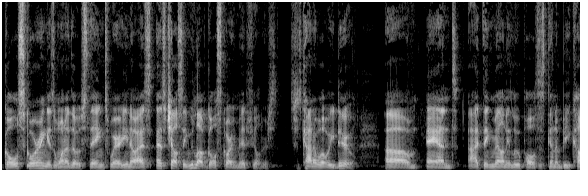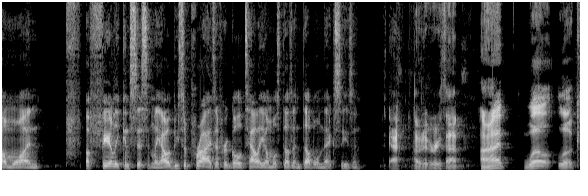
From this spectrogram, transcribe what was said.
goal scoring is one of those things where you know as as Chelsea we love goal scoring midfielders. It's just kind of what we do. Um, and I think Melanie Leupolz is going to become one a fairly consistently. I would be surprised if her goal tally almost doesn't double next season. Yeah, I would agree with that. All right. Well, look,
